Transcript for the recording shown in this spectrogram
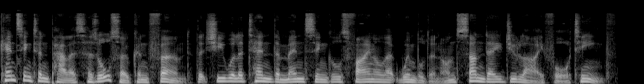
Kensington Palace has also confirmed that she will attend the men's singles final at Wimbledon on Sunday, July 14th.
